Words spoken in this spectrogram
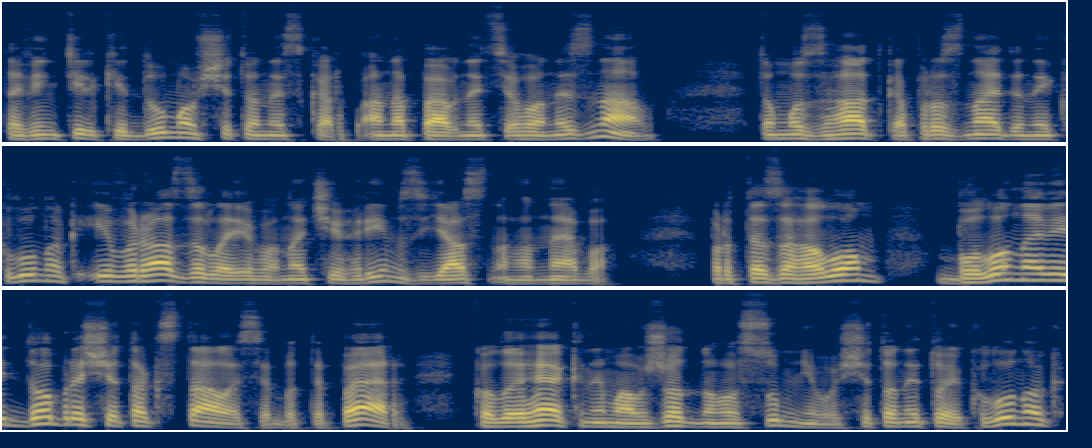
та він тільки думав, що то не скарб, а напевне цього не знав. Тому згадка про знайдений клунок і вразила його, наче грім з ясного неба. Проте загалом було навіть добре, що так сталося, бо тепер, коли гек не мав жодного сумніву, що то не той клунок,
